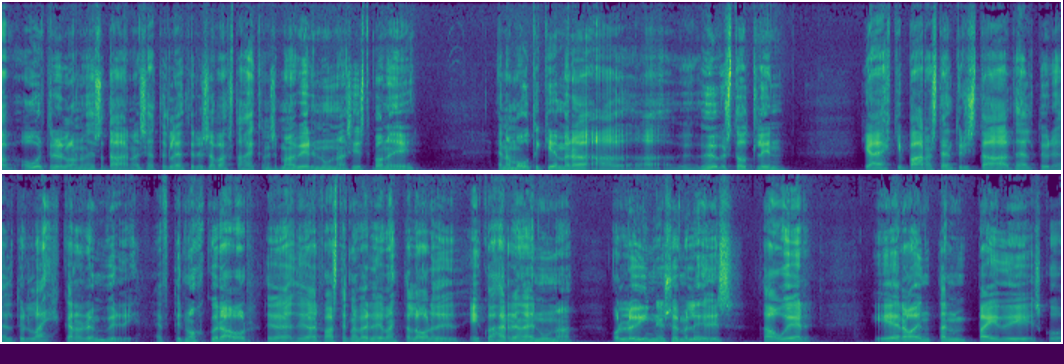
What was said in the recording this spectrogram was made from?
af óvertröðulánum þessa dagana, sérstaklega eftir þess að vaksta hækana sem hafa verið núna síðustu bánuði. En á móti kemur að, að, að höfustóllin já, ekki bara stendur í stað, heldur, heldur lækkarar umvirði eftir nokkur ár þegar, þegar fastegna verði vantala orðið eitthvað herri en það er núna og launin sömu leiðis, þá er, er á endan bæði sko,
